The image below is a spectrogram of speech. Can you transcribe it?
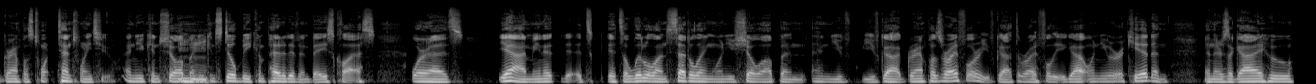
Grandpa's 20, 1022 and you can show up and you mm-hmm. can still be competitive in base class. Whereas, yeah, I mean, it, it's it's a little unsettling when you show up and, and you've you've got Grandpa's rifle or you've got the rifle that you got when you were a kid, and and there's a guy who ha-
